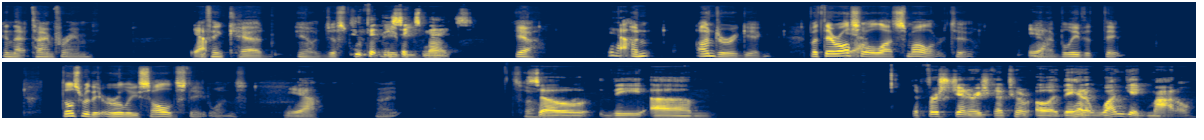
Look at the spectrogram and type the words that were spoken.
in that time frame, Yeah. I think had you know just Two fifty six megs. yeah, Yeah, un, under a gig, but they're also Yeah. a lot smaller too. And yeah, I believe that they those were the early solid state ones, yeah. right? So, So the um the first generation of two oh they had a one gig model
